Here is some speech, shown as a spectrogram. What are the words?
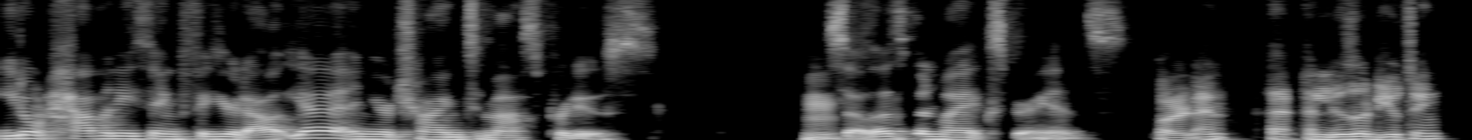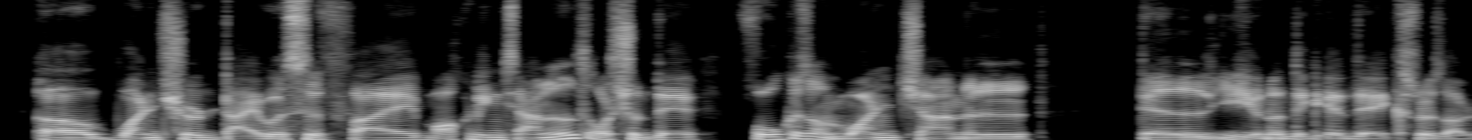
you don't have anything figured out yet and you're trying to mass produce hmm. so that's been my experience got it and and Liza do you think uh, one should diversify marketing channels or should they focus on one channel till you know they get the X result?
